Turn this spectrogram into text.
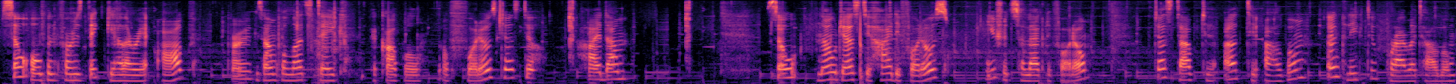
So open first the gallery app. For example, let's take a couple of photos just to hide them. So now just to hide the photos, you should select the photo. Just tap to add to album and click to private album.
